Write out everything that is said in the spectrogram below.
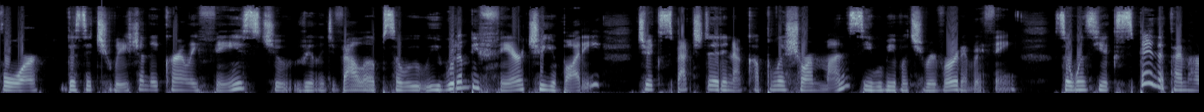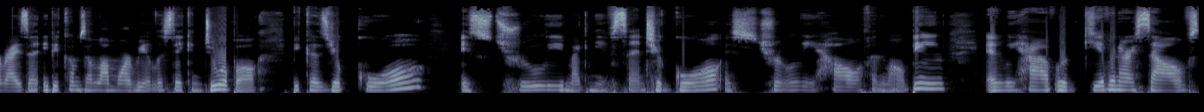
for the situation they currently face to really develop. So it wouldn't be fair to your body to expect that in a couple of short months, you will be able to revert everything. So once you expand the time horizon, it becomes a lot more realistic and doable because your goal is truly magnificent. Your goal is truly health and well-being. And we have, we're giving ourselves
